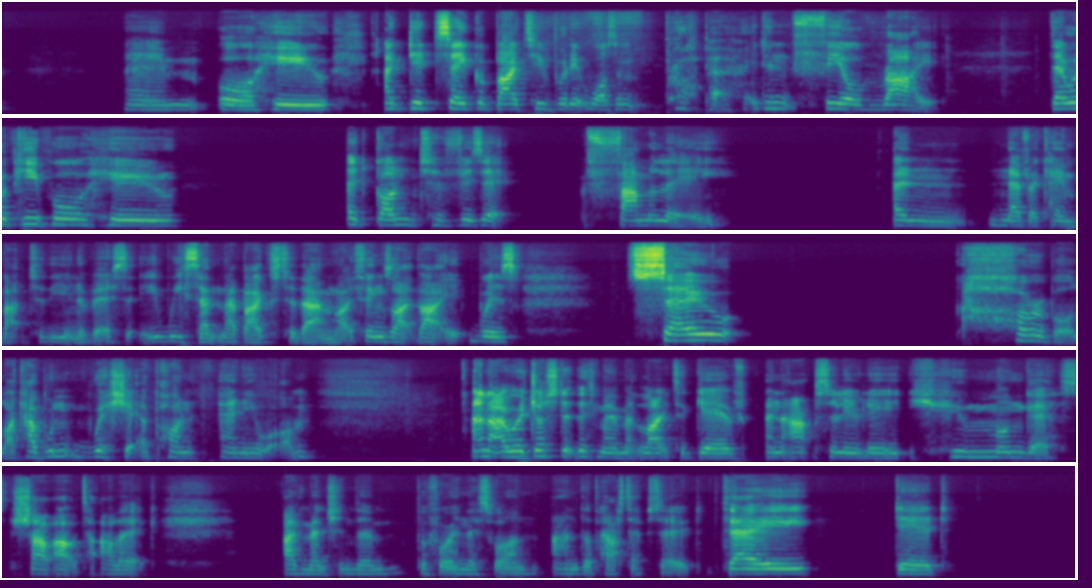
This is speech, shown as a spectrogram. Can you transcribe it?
um, or who I did say goodbye to, but it wasn't proper. It didn't feel right. There were people who had gone to visit family and never came back to the university. We sent their bags to them, like things like that. It was so horrible. Like I wouldn't wish it upon anyone. And I would just at this moment like to give an absolutely humongous shout out to Alec. I've mentioned them before in this one and the past episode. They did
